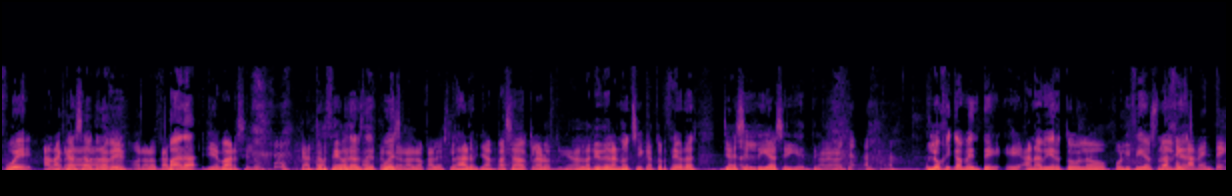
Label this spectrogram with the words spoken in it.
fue a la Hora- casa otra vez para llevárselo. 14 horas después, horas locales? Claro, ya han pasado, claro, eran las 10 de la noche y 14 horas, ya es el día siguiente. Vale, vale. Lógicamente, eh, han abierto los policías una línea, Lógicamente.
